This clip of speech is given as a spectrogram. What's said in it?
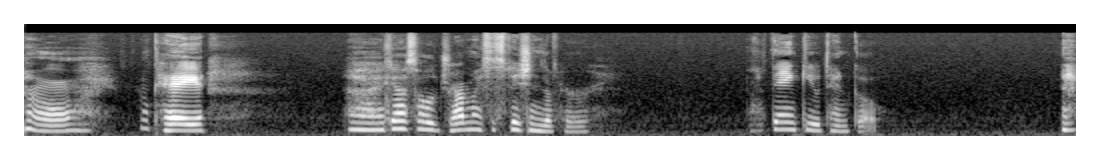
Oh, okay. Uh, I guess I'll drop my suspicions of her. Thank you, Tenko.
